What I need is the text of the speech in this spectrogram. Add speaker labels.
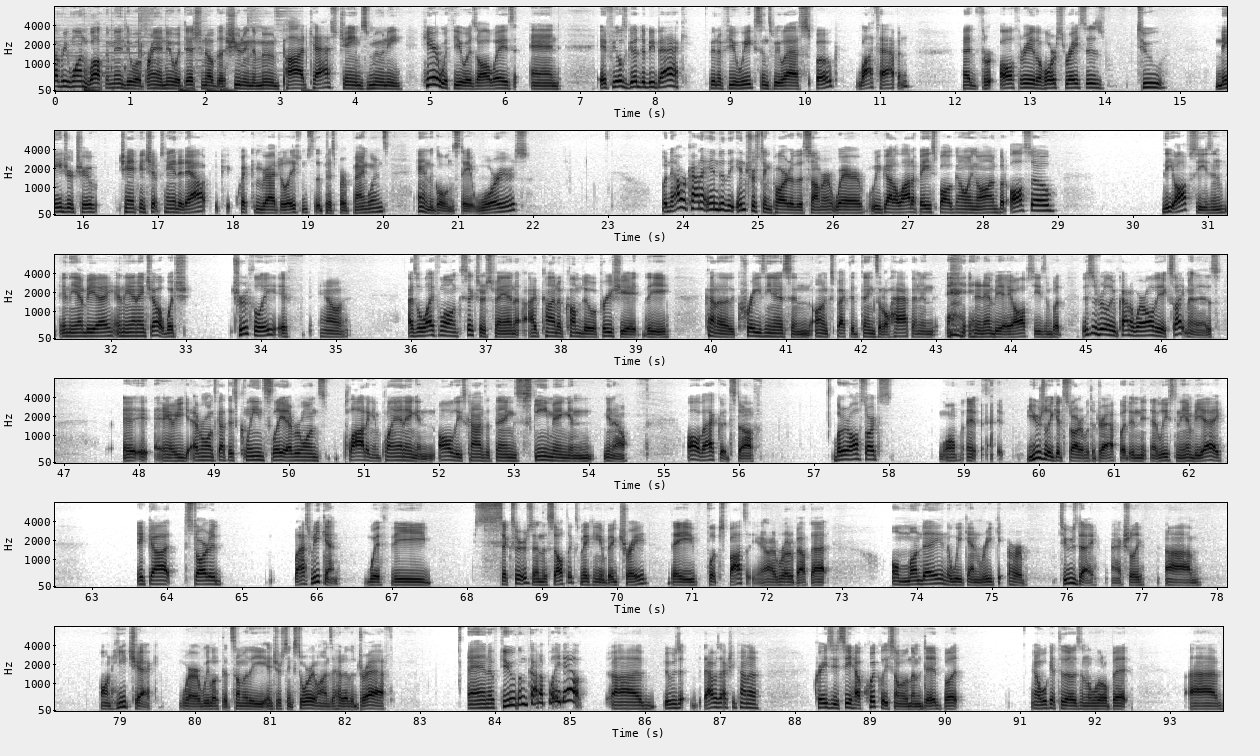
Speaker 1: Everyone. Welcome into a brand new edition of the Shooting the Moon podcast. James Mooney here with you as always, and it feels good to be back. It's been a few weeks since we last spoke. Lots happened. Had th- all three of the horse races, two major tr- championships handed out. Qu- quick congratulations to the Pittsburgh Penguins and the Golden State Warriors. But now we're kind of into the interesting part of the summer where we've got a lot of baseball going on, but also the off season in the NBA and the NHL, which truthfully, if you know, as a lifelong Sixers fan, I've kind of come to appreciate the kind of craziness and unexpected things that'll happen in in an NBA offseason. But this is really kind of where all the excitement is. It, it, you know, you, everyone's got this clean slate. Everyone's plotting and planning and all these kinds of things, scheming and you know, all that good stuff. But it all starts. Well, it usually gets started with the draft, but in the, at least in the NBA, it got started last weekend with the Sixers and the Celtics making a big trade. They flipped spots. You know, I wrote about that on Monday in the weekend re- or Tuesday actually um, on Heat Check, where we looked at some of the interesting storylines ahead of the draft, and a few of them kind of played out. Uh, it was that was actually kind of crazy to see how quickly some of them did, but you know we'll get to those in a little bit. Uh,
